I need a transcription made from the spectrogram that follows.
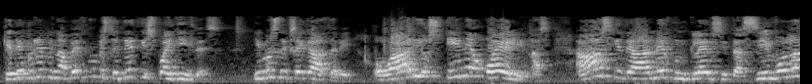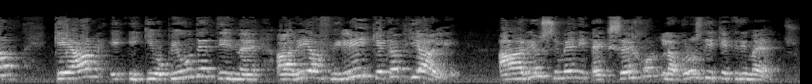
και δεν πρέπει να πέφτουμε σε τέτοιες παγίδες. Είμαστε ξεκάθαροι. Ο Άριος είναι ο Έλληνας. Άσχετα αν έχουν κλέψει τα σύμβολα και αν οικειοποιούνται την ε, Αρία Φυλή και κάποιοι άλλοι. Άριος σημαίνει εξέχον λαμπρός διακεκριμένος.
